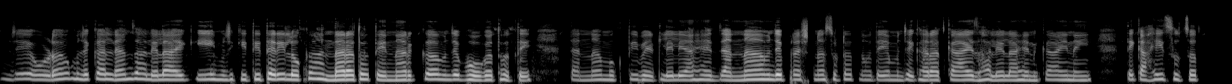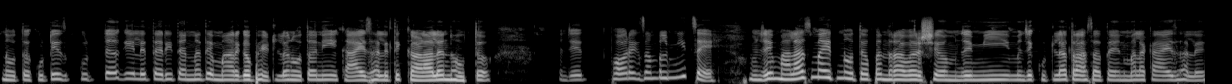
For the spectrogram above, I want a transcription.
म्हणजे एवढं म्हणजे कल्याण झालेलं आहे की म्हणजे कितीतरी लोक अंधारात होते नरक म्हणजे भोगत होते. त्यांना मुक्ती भेटलेली आहे. ज्यांना म्हणजे प्रश्न सुटत नव्हते म्हणजे घरात काय झालेलं आहे आणि काय नाही ते काही सुचत नव्हतं. कुठे कुठं गेले तरी त्यांना ते मार्ग भेटलं नव्हतं आणि काय झालं ते कळालं नव्हतं. म्हणजे फॉर एक्झाम्पल मीच आहे. म्हणजे मलाच माहीत नव्हतं पंधरा वर्ष म्हणजे मी म्हणजे कुठल्या त्रासात आहे आणि मला काय झालं आहे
